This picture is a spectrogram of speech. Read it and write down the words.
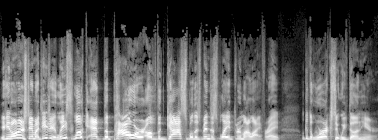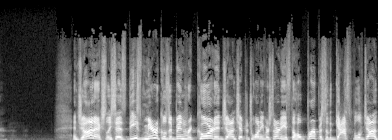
if you don't understand my teaching, at least look at the power of the gospel that's been displayed through my life, right? Look at the works that we've done here. And John actually says these miracles have been recorded. John chapter 20, verse 30. It's the whole purpose of the Gospel of John.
